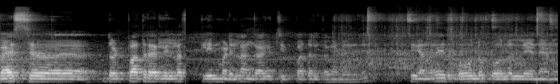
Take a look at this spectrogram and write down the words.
ಗ್ಯಾಸ್ ದೊಡ್ಡ ಪಾತ್ರೆ ಇರಲಿಲ್ಲ ಕ್ಲೀನ್ ಮಾಡಿಲ್ಲ, ಹಂಗಾಗಿ ಚಿಕ್ಕ ಪಾತ್ರೆ ತೊಗೊಂಡಿದ್ದೀನಿ. ಈಗ ಅಂದರೆ ಇದು ಬೌಲು ಬೌಲಲ್ಲೇ ನಾನು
